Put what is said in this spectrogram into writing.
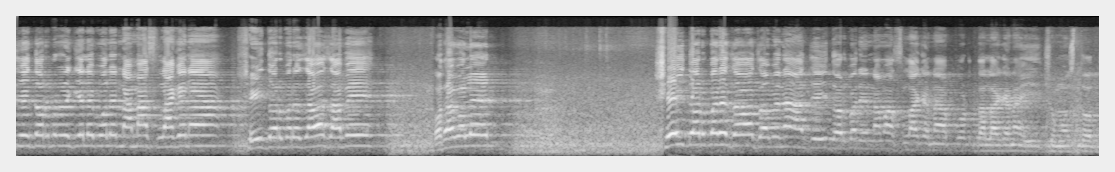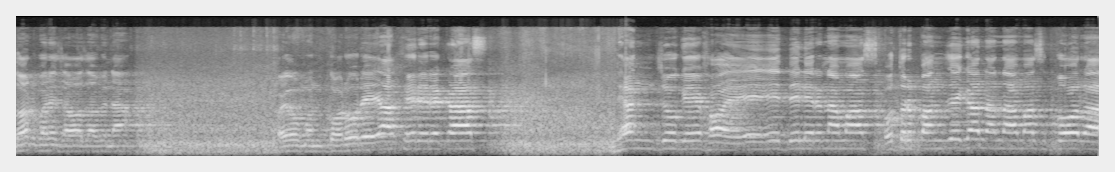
যে দরবারে গেলে বলে নামাজ লাগে না, সেই দরবারে যাওয়া যাবে? কথা বলেন। সেই দরবারে যাওয়া যাবে না, যেই দরবারে নামাজ লাগে না, পর্দা লাগে না, এই সমস্ত দরবারে যাওয়া যাবে না। মন করো রে আখেরের কাজ। ধ্যান যোগে হয় দিলের নামাজ ও তোর পাঞ্জে গানা নামাজ পড়া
